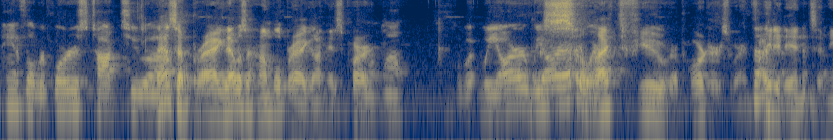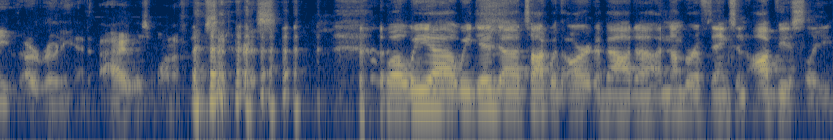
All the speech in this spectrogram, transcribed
handful of reporters talked to. Uh, That's a brag. That was a humble brag on his part. Well, we are we are select everywhere. few reporters were invited in to meet Art Rooney, and I was one of them," said Chris. well, we uh, we did uh, talk with Art about uh, a number of things, and obviously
